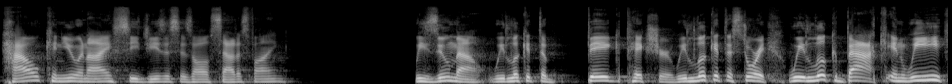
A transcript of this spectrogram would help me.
how can you and I see Jesus as all satisfying? We zoom out, we look at the big picture. We look at the story, we look back, and we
